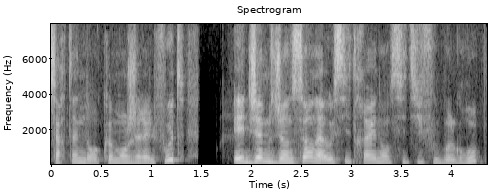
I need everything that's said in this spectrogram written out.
certaine dans comment gérer le foot. Et James Johnson a aussi travaillé dans le City Football Group.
